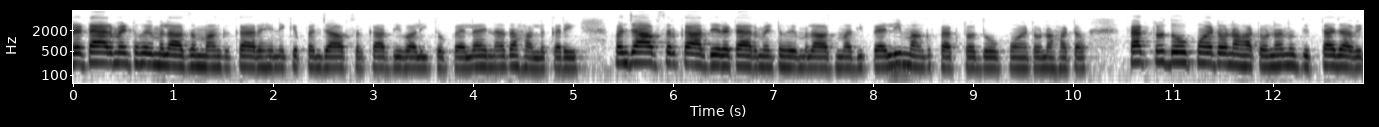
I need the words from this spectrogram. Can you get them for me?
ਰਿਟਾਇਰਮੈਂਟ ਹੋਏ ਮੁਲਾਜ਼ਮ ਮੰਗ ਕਰ ਰਹੇ ਨੇ ਕਿ ਪੰਜਾਬ ਸਰਕਾਰ ਦੀਵਾਲੀ ਤੋਂ ਪਹਿਲਾਂ ਇਹਨਾਂ ਦਾ ਹੱਲ ਕਰੇ। ਪੰਜਾਬ ਸਰਕਾਰ ਦੇ ਰਿਟਾਇਰਮੈਂਟ ਹੋਏ ਮੁਲਾਜ਼ਮਾਂ ਦੀ ਪਹਿਲੀ ਮੰਗ ਫੈਕਟਰ 2.59 ਫੈਕਟਰ 2.59 ਉਹਨਾਂ ਨੂੰ ਦਿੱਤਾ ਜਾਵੇ।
